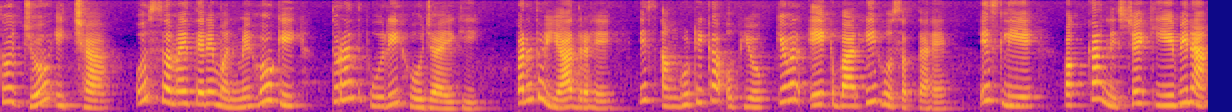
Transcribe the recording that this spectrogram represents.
तो जो इच्छा उस समय तेरे मन में होगी तुरंत पूरी हो जाएगी। परंतु याद रहे, इस अंगूठी का उपयोग केवल एक बार ही हो सकता है, इसलिए पक्का निश्चय किए बिना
